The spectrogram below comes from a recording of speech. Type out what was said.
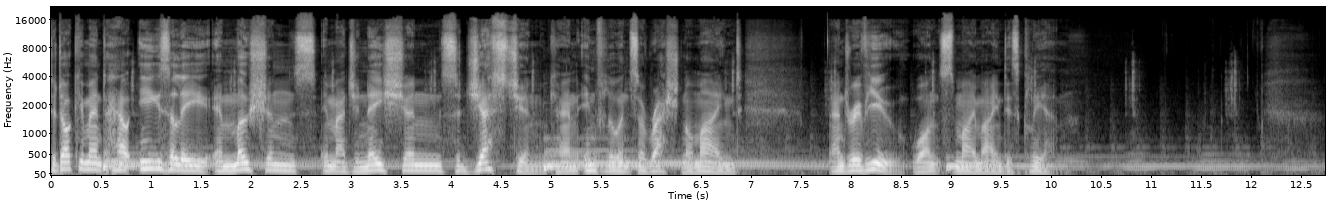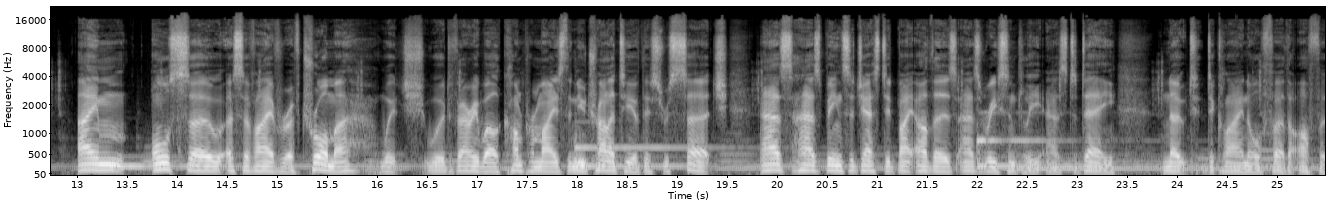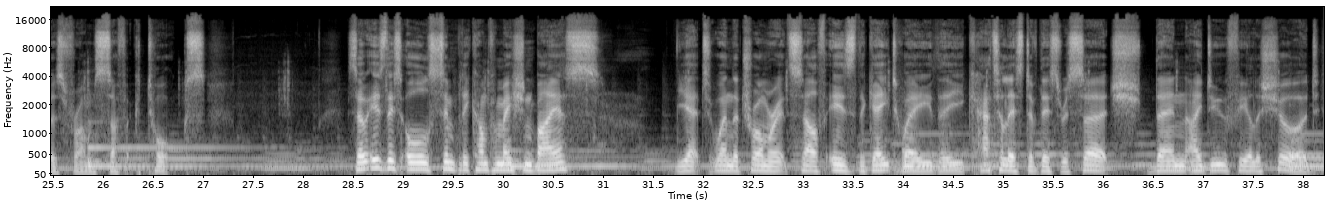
to document how easily emotions, imagination, suggestion can influence a rational mind, and review once my mind is clear. I'm also a survivor of trauma, which would very well compromise the neutrality of this research, as has been suggested by others as recently as today. Note decline all further offers from Suffolk Talks. So, is this all simply confirmation bias? Yet, when the trauma itself is the gateway, the catalyst of this research, then I do feel assured.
